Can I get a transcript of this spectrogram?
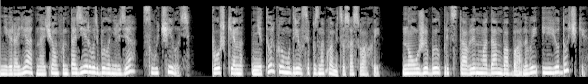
невероятное, о чем фантазировать было нельзя, случилось. Пушкин не только умудрился познакомиться со свахой, но уже был представлен мадам Бабановой и ее дочке.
